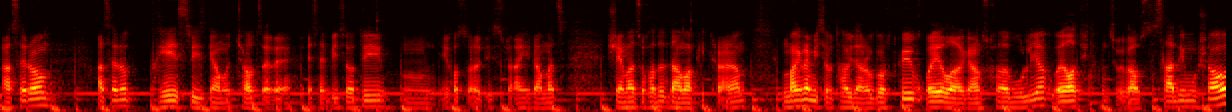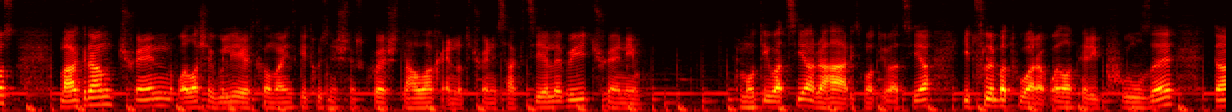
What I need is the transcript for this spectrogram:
ასე რომ ასე რომ დღეს რის გამო ჩავწერე ეს ეპიზოდი, იყო სწორედ ის, აი რამაც შემაწუხა და დამაფიქრა რა. მაგრამ ისევ თავიდან როგორ თქვი, ყველა განსხვავებულია, ყველა თვითონ წვავს სადიმუშაოს, მაგრამ ჩვენ ყველა შეგვიძლია ერთხელ მაინც კითხვის ნიშნის ქვეშ დავაყენოთ ჩვენი საქციელები, ჩვენი мотивация რა არის мотивация იცვლება თუ არა ყველაფერი ფულზე და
